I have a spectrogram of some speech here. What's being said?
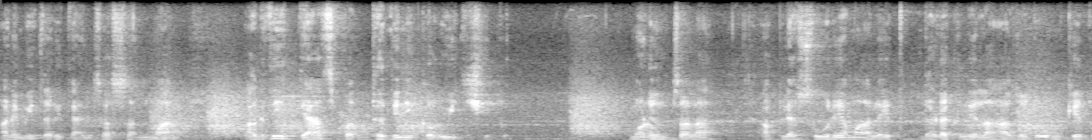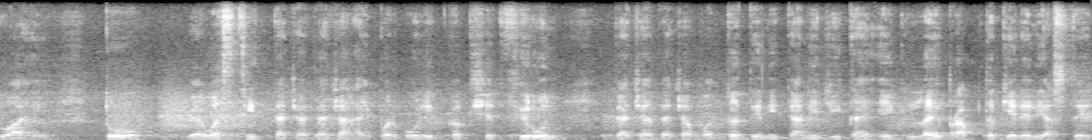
आणि मी तरी त्यांचा सन्मान अगदी त्याच पद्धतीने करू इच्छितो. म्हणून चला आपल्या सूर्यमालेत धडकलेला हा जो धूमकेतू आहे तो व्यवस्थित त्याच्या त्याच्या हायपरबोलिक कक्षेत फिरून त्याच्या त्याच्या पद्धतीने त्याने जी काय एक लय प्राप्त केलेली असते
